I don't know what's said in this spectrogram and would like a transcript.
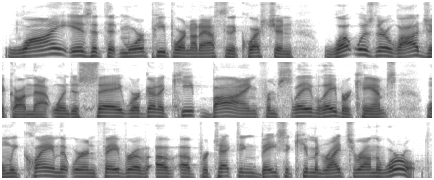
Why is it that more people are not asking the question, what was their logic on that one to say we're going to keep buying from slave labor camps when we claim that we're in favor of, of, of protecting basic human rights around the world?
